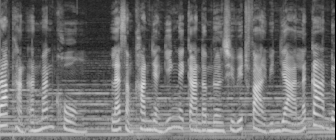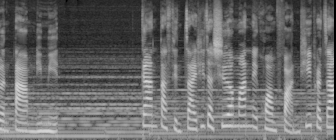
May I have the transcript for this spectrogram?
รากฐานอันมั่นคง และสำคัญอย่างยิ่งในการดำเนินชีวิตฝ่ายวิญญาณ และการเดินตามนิมิต การตัดสินใจที่จะเชื่อมั่นในความฝันที่พระเจ้า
